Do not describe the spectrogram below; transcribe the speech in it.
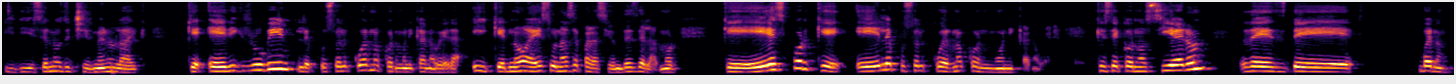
Y dícenos de chisme no like, que Eric Rubin le puso el cuerno con Mónica Novera y que no es una separación desde el amor, que es porque él le puso el cuerno con Mónica Novera, que se conocieron desde, bueno,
